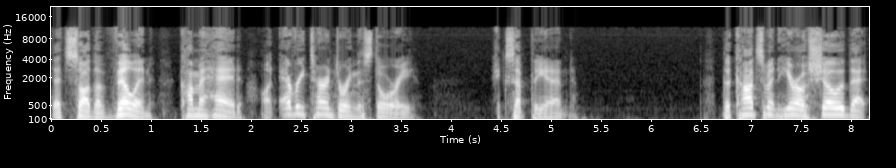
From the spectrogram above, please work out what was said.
that saw the villain come ahead on every turn during the story, except the end. The consummate hero showed that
